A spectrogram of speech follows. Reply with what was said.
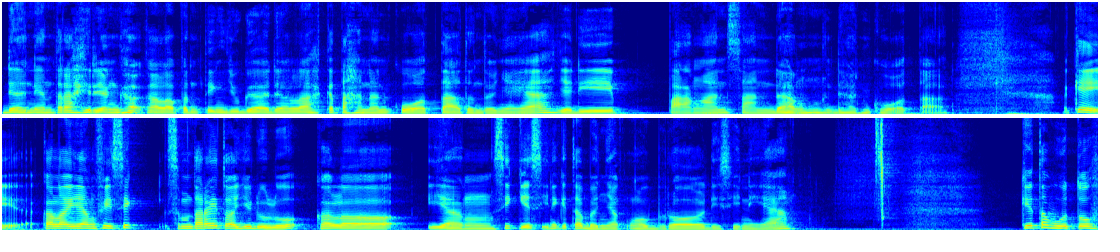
Dan yang terakhir yang gak kalah penting juga adalah ketahanan kuota tentunya ya. Jadi pangan sandang dan kuota oke okay, kalau yang fisik sementara itu aja dulu kalau yang psikis ini kita banyak ngobrol di sini ya kita butuh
